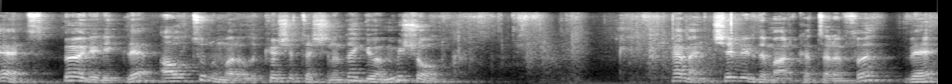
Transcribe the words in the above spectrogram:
Evet böylelikle 6 numaralı köşe taşını da gömmüş olduk. Hemen çevirdim arka tarafı ve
